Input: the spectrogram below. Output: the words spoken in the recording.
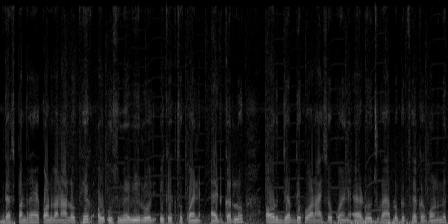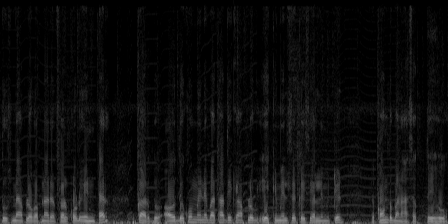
दस पंद्रह अकाउंट बना लो फेक और उसमें भी रोज़ एक एक सौ कॉइन ऐड कर लो। और जब देखो, अढ़ाई सौ कॉइन ऐड हो चुका है आप लोग के फेक अकाउंट में तो उसमें आप लोग अपना रेफरल कोड एंटर कर दो। और देखो, मैंने बता दिया कि आप लोग एक ईमेल से कैसे अनलिमिटेड अकाउंट बना सकते हो।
